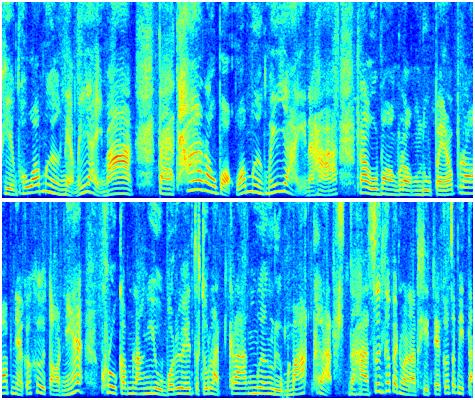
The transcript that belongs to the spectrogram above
เพียงเพราะว่าเมืองเนี่ยไม่ใหญ่มาก แต่ถ้าเราบอกว่าเมืองไม่ใหญ่นะคะ เรามองลองดูไปรอบๆเนี่ยก็คือตอนนี้ครูกำลังอยู่บริเวณจตุรัสกลางเมืองหรือมาร์คพลัสนะคะซึ่งถ้าเป็นวันอาทิตย์เนี่ยก็จะมีต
